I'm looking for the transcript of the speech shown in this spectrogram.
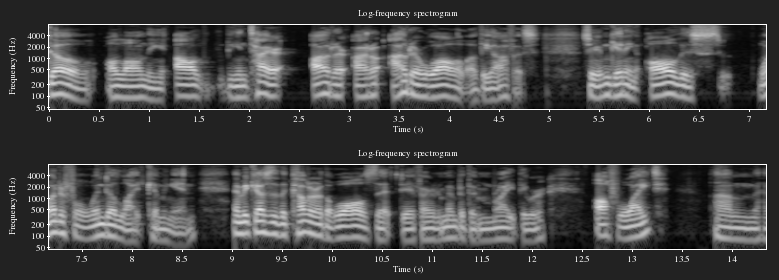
go along the all the entire outer outer outer wall of the office. So I'm getting all this wonderful window light coming in, and because of the color of the walls, that if I remember them right, they were off white. Um,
